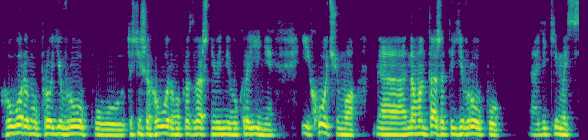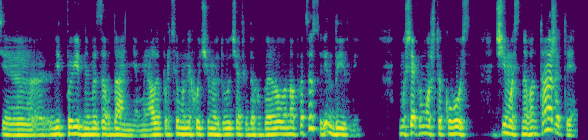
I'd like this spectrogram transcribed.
говоримо про Європу, точніше, говоримо про завершення війни в Україні і хочемо е, навантажити Європу е, якимись е, відповідними завданнями, але при цьому не хочемо їх долучати до переговорного процесу. Він дивний. Тому що як ви можете когось чимось навантажити,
